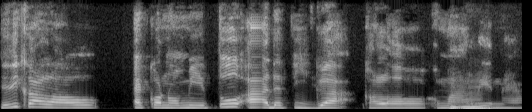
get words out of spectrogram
Jadi kalau ekonomi itu ada tiga kalau kemarin -hmm. ya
